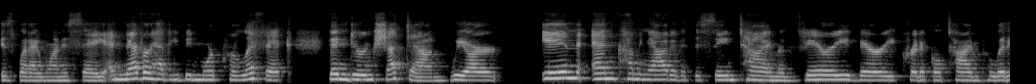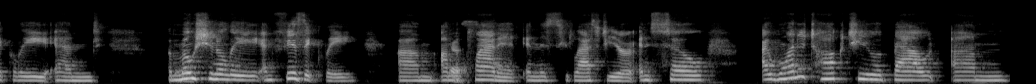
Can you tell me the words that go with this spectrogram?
is what I want to say. And never have you been more prolific than during shutdown. We are in and coming out of at the same time, a very, very critical time politically and emotionally and physically um, on yes. the planet in this last year. And so I want to talk to you about um,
